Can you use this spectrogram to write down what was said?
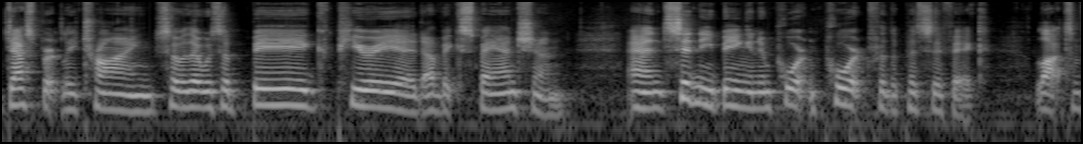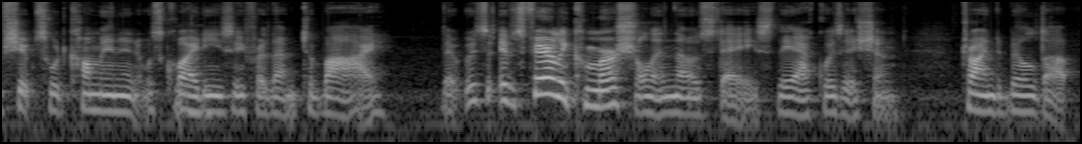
desperately trying. So there was a big period of expansion, and Sydney being an important port for the Pacific, lots of ships would come in, and it was quite mm-hmm. easy for them to buy. It was it was fairly commercial in those days, the acquisition, trying to build up.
